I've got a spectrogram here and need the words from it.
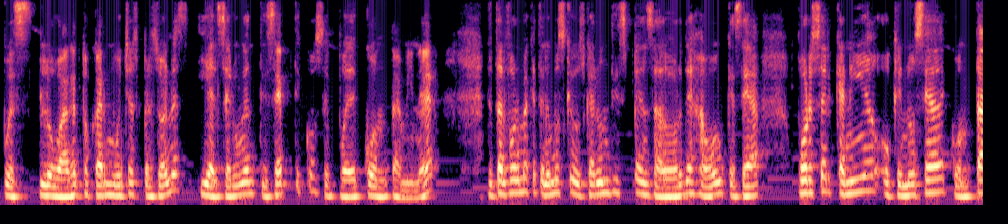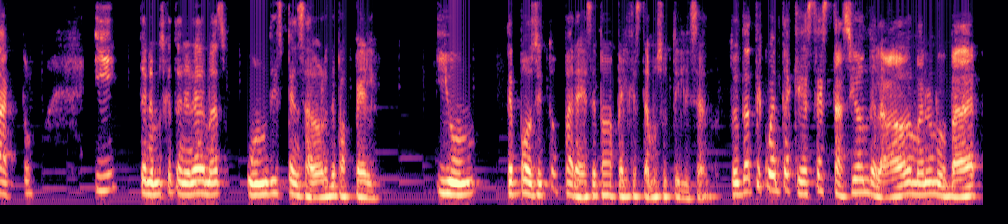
pues lo van a tocar muchas personas y al ser un antiséptico se puede contaminar. De tal forma que tenemos que buscar un dispensador de jabón que sea por cercanía o que no sea de contacto. Y tenemos que tener además un dispensador de papel y un depósito para ese papel que estamos utilizando. Entonces, date cuenta que esta estación de lavado de manos nos va a dar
